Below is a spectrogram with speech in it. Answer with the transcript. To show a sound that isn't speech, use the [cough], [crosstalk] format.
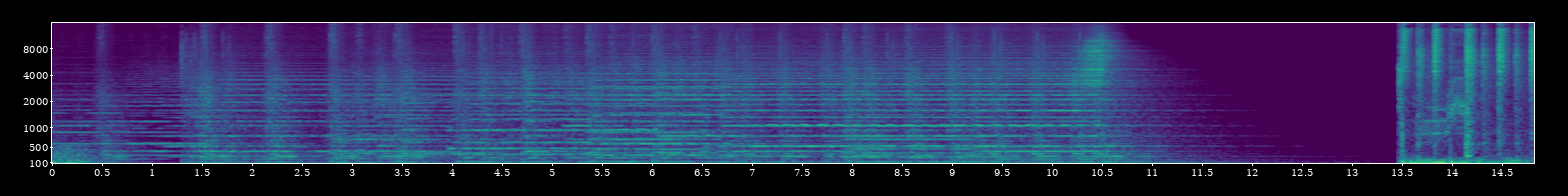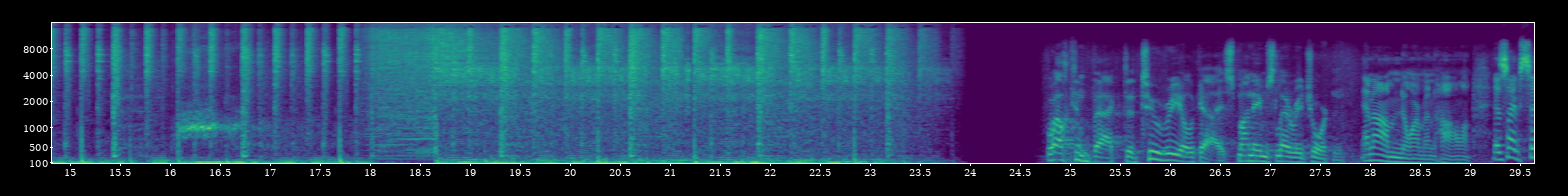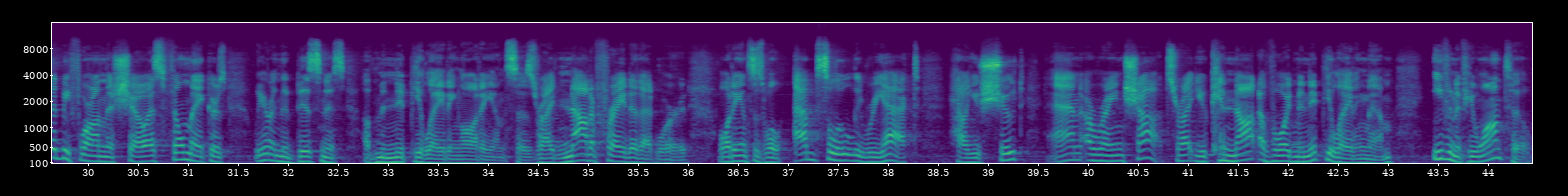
Welcome back to Two Reel Guys. My name's Larry Jordan. And I'm Norman Hollyn. As I've said before on this show, as filmmakers, we are in the business of manipulating audiences, right? Not afraid of that word. Audiences will absolutely react how you shoot and arrange shots, right? You cannot avoid manipulating them, even if you want to.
